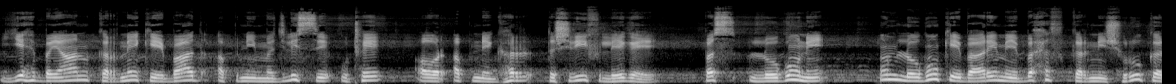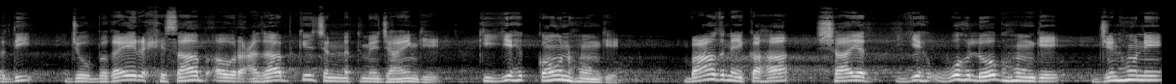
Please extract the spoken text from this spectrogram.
یہ بیان کرنے کے بعد اپنی مجلس سے اٹھے اور اپنے گھر تشریف لے گئے۔ بس لوگوں نے ان لوگوں کے بارے میں بحث کرنی شروع کر دی جو بغیر حساب اور عذاب کے جنت میں جائیں گے کہ یہ کون ہوں گے۔ بعض نے کہا، شاید یہ وہ لوگ ہوں گے جنہوں نے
